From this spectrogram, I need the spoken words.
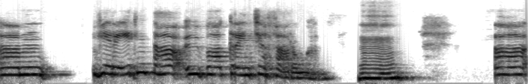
Ähm, wir reden da über Grenzerfahrungen. Mhm. Äh,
